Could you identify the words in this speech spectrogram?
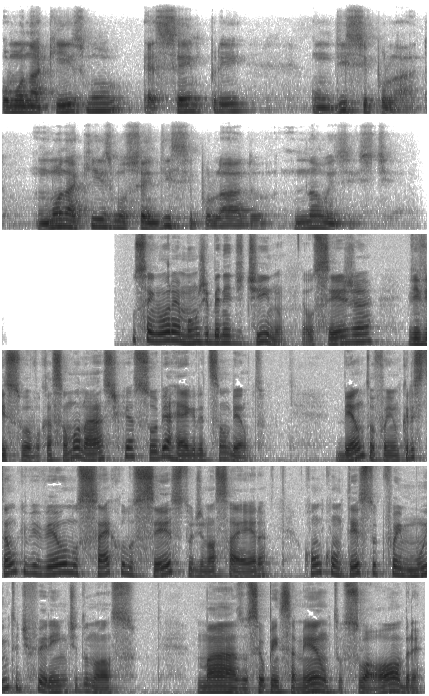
O monaquismo é sempre um discipulado. Um monaquismo sem discipulado não existe. O senhor é monge beneditino, ou seja, vive sua vocação monástica sob a regra de São Bento. Bento foi um cristão que viveu no século VI de nossa era, com um contexto que foi muito diferente do nosso. Mas o seu pensamento, sua obra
